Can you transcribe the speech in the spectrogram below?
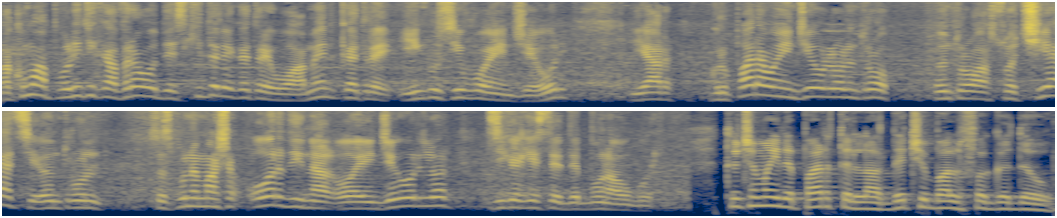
Acum politica vrea o deschidere către oameni, către inclusiv ONG-uri, iar gruparea ONG-urilor într-o, într-o asociație, într-un, să spunem așa, ordin al ONG-urilor, zic că este de bun augur. Trecem mai departe la Decebal Făgădău,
